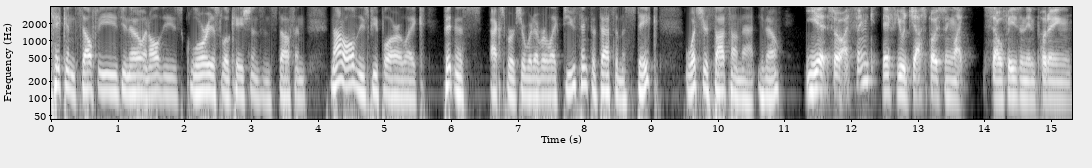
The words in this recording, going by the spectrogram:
taking selfies, you know, and all these glorious locations and stuff. And not all of these people are like fitness experts or whatever. Like, do you think that that's a mistake? What's your thoughts on that? You know? Yeah. So I think if you're just posting like selfies and then putting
